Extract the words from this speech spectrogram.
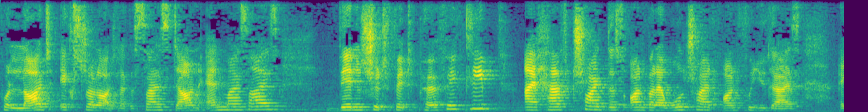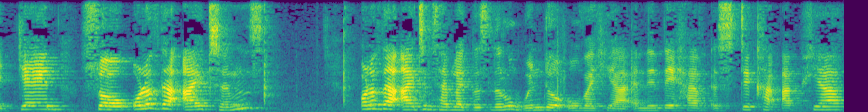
for large extra large like a size down and my size then it should fit perfectly. I have tried this on but I will try it on for you guys again so all of the items all of the items have like this little window over here and then they have a sticker up here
